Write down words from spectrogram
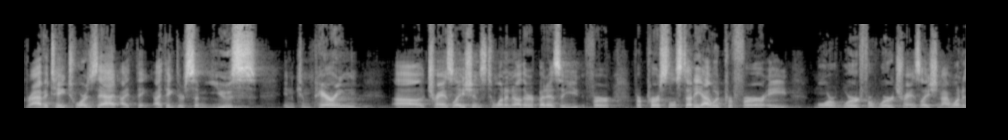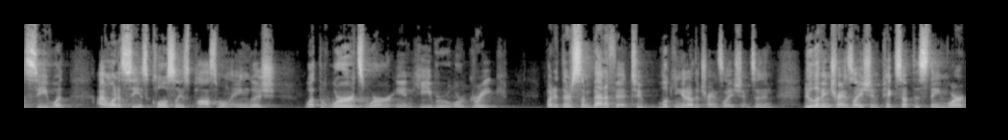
gravitate towards that. I think, I think there's some use in comparing uh, translations to one another, but as a, for, for personal study, I would prefer a more word for word translation. I want to see what I want to see as closely as possible in English what the words were in Hebrew or Greek. But there's some benefit to looking at other translations. And New Living Translation picks up this theme where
